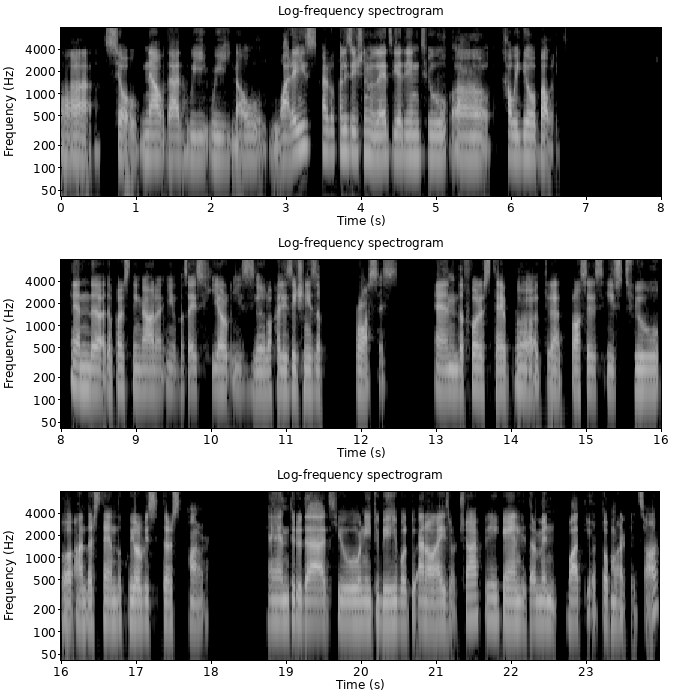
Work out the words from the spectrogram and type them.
Uh, so now that we we know what is our localization, let's get into uh, how we go about it. And uh, the first thing I want to emphasize here is localization is a process. And the first step uh, to that process is to uh, understand who your visitors are. And to do that, you need to be able to analyze your traffic and determine what your top markets are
